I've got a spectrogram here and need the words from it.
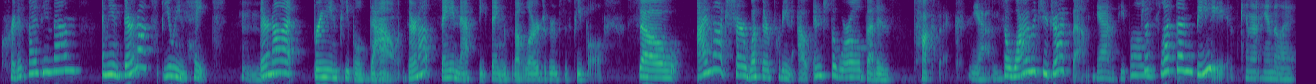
criticizing them. I mean, they're not spewing hate. Mm-mm. They're not bringing people down. They're not saying nasty things about large groups of people. So I'm not sure what they're putting out into the world that is toxic. Yeah, So why would you drag them? yeah. People Just let them be. just cannot handle it.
